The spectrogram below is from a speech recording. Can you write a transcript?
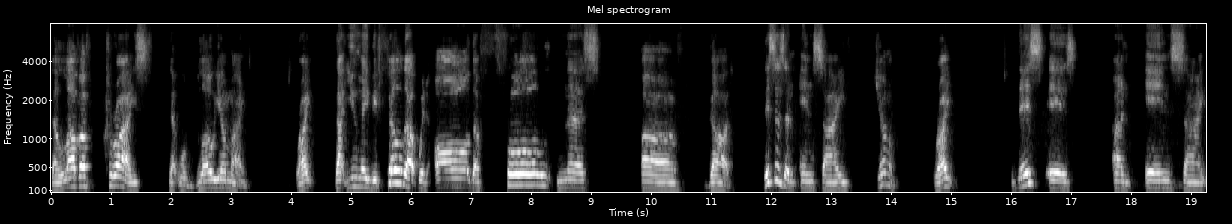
the love of Christ that will blow your mind, right? That you may be filled up with all the fullness of God. This is an inside job, right? This is an inside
